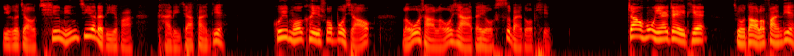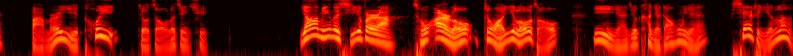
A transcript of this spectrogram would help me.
一个叫清明街的地方开了一家饭店，规模可以说不小，楼上楼下得有四百多平。张红岩这一天就到了饭店，把门一推就走了进去。杨明的媳妇儿啊。从二楼正往一楼走，一眼就看见张红颜，先是一愣，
